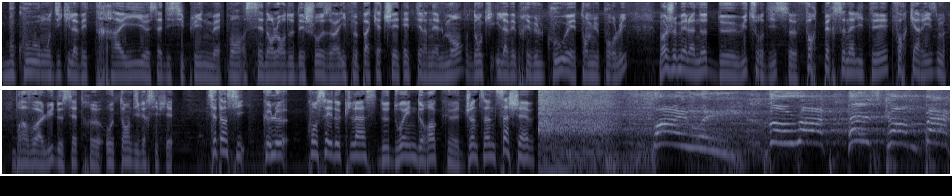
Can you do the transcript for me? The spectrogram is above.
Beaucoup ont dit qu'il avait trahi euh, sa discipline, mais bon, c'est dans l'ordre des choses, hein. il peut pas catcher éternellement, donc il avait prévu le coup et tant mieux pour lui. Moi je mets la note de 8 sur 10, euh, forte personnalité, fort charisme, bravo à lui de s'être euh, autant diversifié. C'est ainsi que le conseil de classe de Dwayne The Rock Johnson s'achève. Finally, The Rock has come back.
